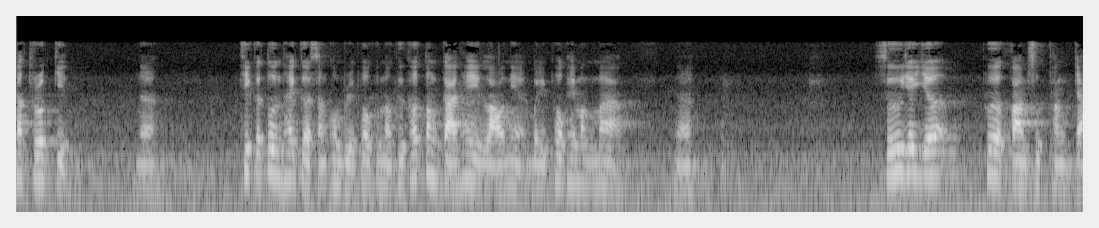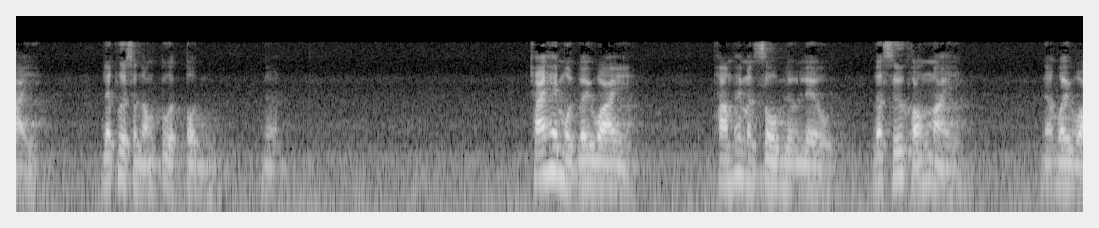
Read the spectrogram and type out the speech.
นักธุรกิจนะที่กระตุ้นให้เกิดสังคมบริโภคขึ้นมา คือเขาต้องการให้เราเนี่ยบริโภคให้มากๆนะ ซื้อเยอะๆ เพื่อความสุขทางใจ และเพื่อสนองตัวตนนะใช้ให้หมดไวๆทำให้มันโทมเร็วๆ แล้วซื้อของใหม่นะไว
